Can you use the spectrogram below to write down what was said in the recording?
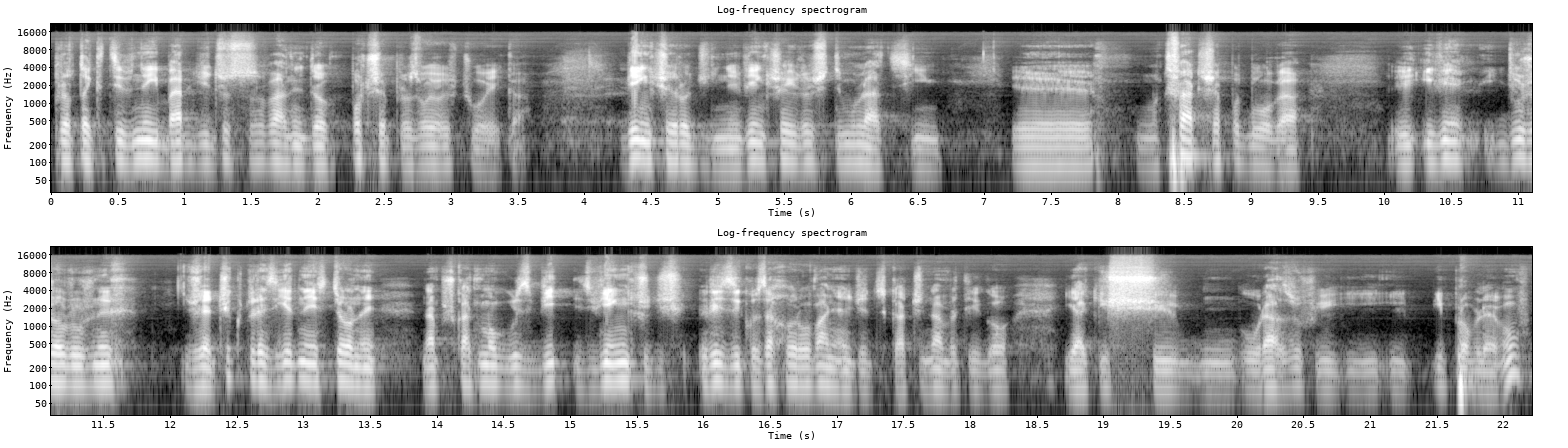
protektywny i bardziej dostosowany do potrzeb rozwojowych człowieka. Większe rodziny, większa ilość stymulacji, y, no, twardsza podłoga y, i dużo różnych rzeczy, które z jednej strony na przykład mogły zwi- zwiększyć ryzyko zachorowania dziecka, czy nawet jego jakichś mm, urazów i, i, i- problemów,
